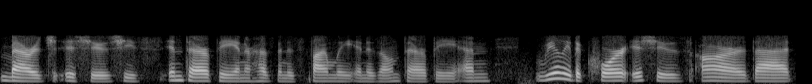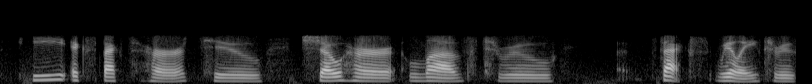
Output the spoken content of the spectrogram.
marriage issues. She's in therapy, and her husband is finally in his own therapy. And really, the core issues are that he expects her to show her love through sex really through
